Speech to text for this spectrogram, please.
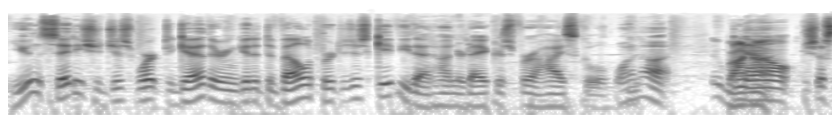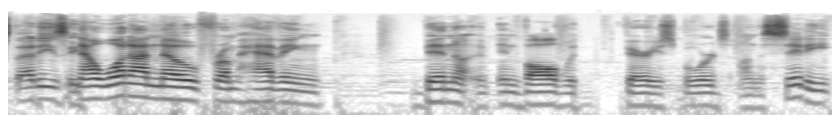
you and the city should just work together and get a developer to just give you that 100 acres for a high school. Why not? Why now, not? It's just that easy. Now, what I know from having been uh, involved with various boards on the city,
